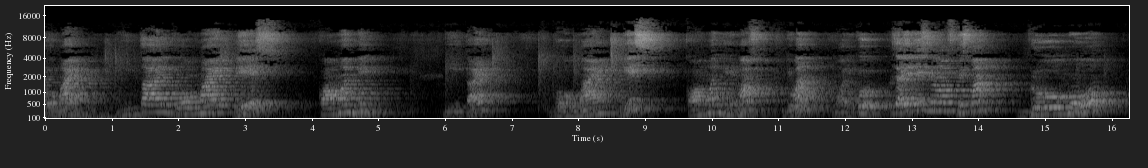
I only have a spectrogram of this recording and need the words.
bromide ethyl bromide is common name. Ethyl bromide is common name of given molecule. What is the name of this one? Bromo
